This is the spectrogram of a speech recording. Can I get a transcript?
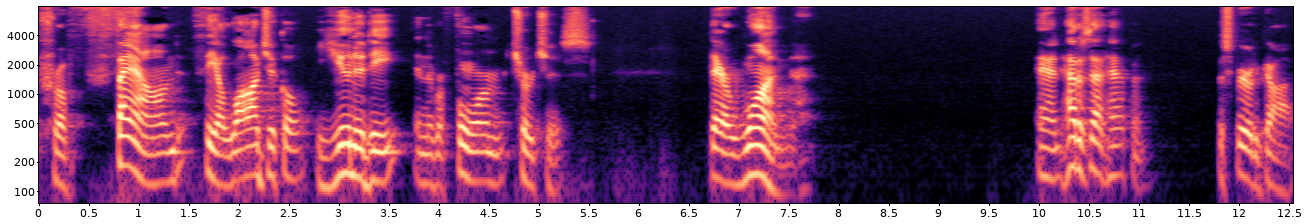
profound theological unity in the Reformed churches. They're one. And how does that happen? The Spirit of God.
